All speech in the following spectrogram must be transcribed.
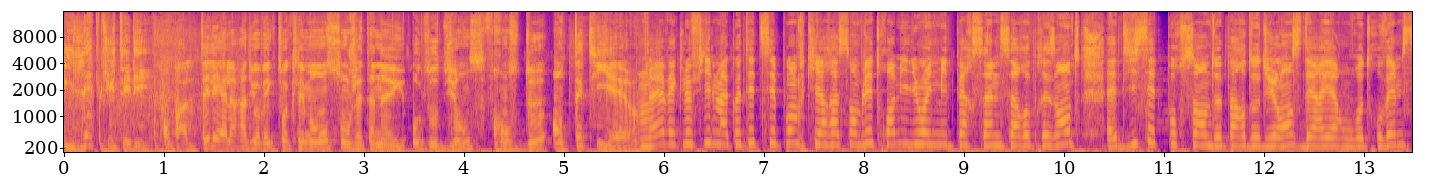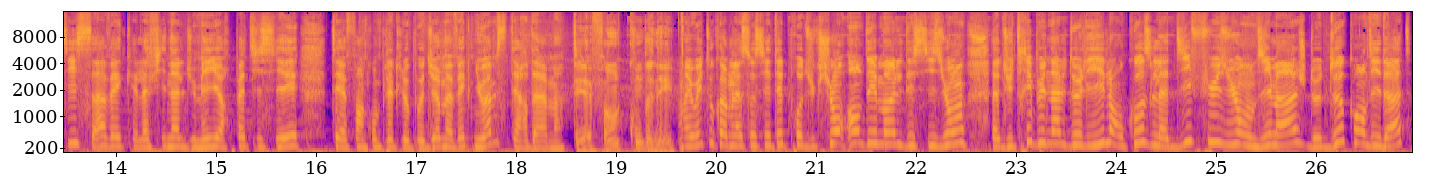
et l'actu télé. On parle télé à la radio avec toi Clémence, on jette un œil aux audiences. France 2 en tête hier. Ouais, avec le film À côté de ces pompes qui a rassemblé 3 millions et demi de personnes, ça représente 17% de part d'audience. Derrière, on retrouve M6 avec la finale du meilleur pâtissier. TF1 complète le podium avec New Amsterdam. TF1 condamné. Et oui, tout comme la société de production Endemol, décision du tribunal de Lille en cause la diffusion d'images de deux candidates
